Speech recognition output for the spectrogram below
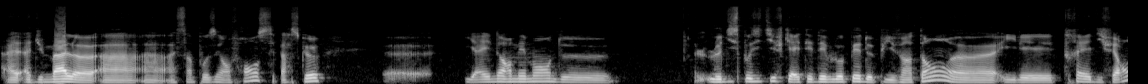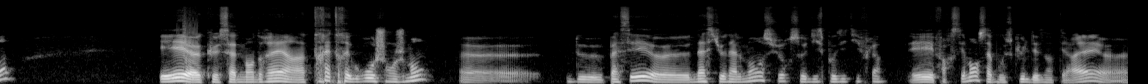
a, du mal à, s'imposer en France C'est parce que il y a énormément de le dispositif qui a été développé depuis 20 ans, il est très différent et que ça demanderait un très très gros changement de passer euh, nationalement sur ce dispositif-là. Et forcément, ça bouscule des intérêts euh,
